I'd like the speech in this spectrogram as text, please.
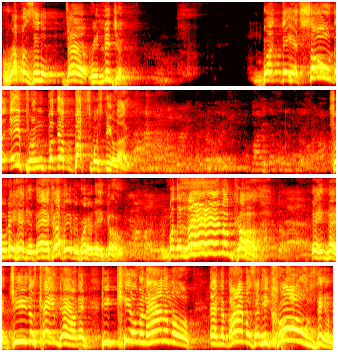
represented their religion. But they had sold the apron, but their butts were still out. So they had to back up everywhere they go. But the Lamb of God, amen. Jesus came down and he killed an animal and the Bible said he clothed them.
